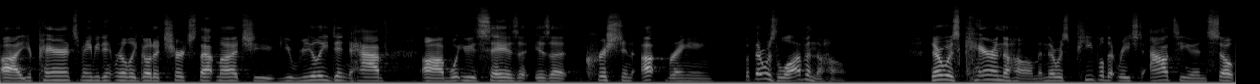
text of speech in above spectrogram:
Uh, your parents maybe didn't really go to church that much. You, you really didn't have uh, what you would say is a, is a Christian upbringing, but there was love in the home there was care in the home and there was people that reached out to you and so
